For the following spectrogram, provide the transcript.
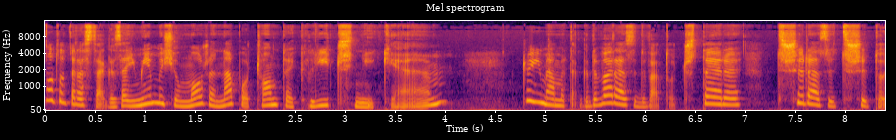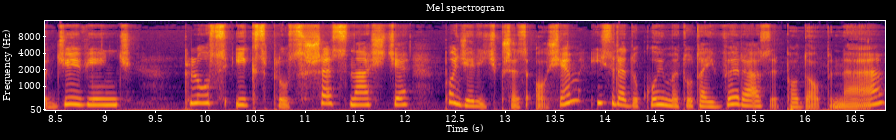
No to teraz tak, zajmiemy się może na początek licznikiem, czyli mamy tak, 2 razy 2 to 4, 3 razy 3 to 9, plus x plus 16 podzielić przez 8 i zredukujmy tutaj wyrazy podobne.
